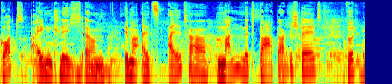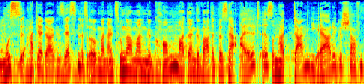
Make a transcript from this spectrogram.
Gott eigentlich ähm, immer als alter Mann mit Bart dargestellt wird. Musste, hat er da gesessen, ist irgendwann als junger Mann gekommen, hat dann gewartet, bis er alt ist und hat dann die Erde geschaffen.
